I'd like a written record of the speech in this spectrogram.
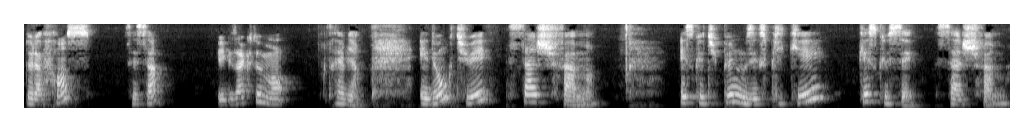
de la France, c'est ça? Exactement. Très bien. Et donc tu es sage-femme. Est-ce que tu peux nous expliquer qu'est-ce que c'est, sage-femme?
